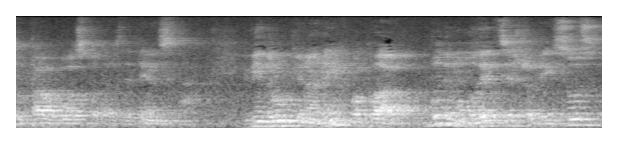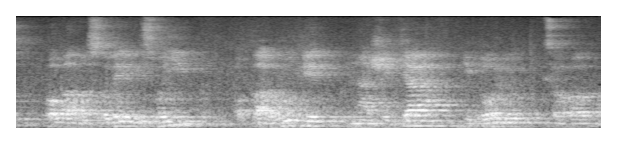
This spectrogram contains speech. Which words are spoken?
шукав Господа з дитинства. Він руки на них поклав. Будемо молитися, щоб Ісус поблагословив і свої, поклав руки на життя і долю цього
